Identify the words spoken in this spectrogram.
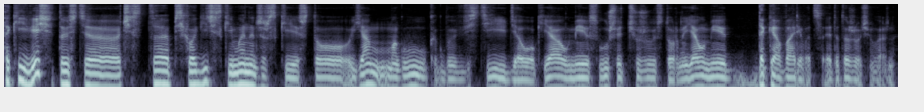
такие вещи, то есть э, чисто психологические, менеджерские, что я могу как бы вести диалог, я умею слушать чужую сторону, я умею договариваться, это тоже очень важно.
